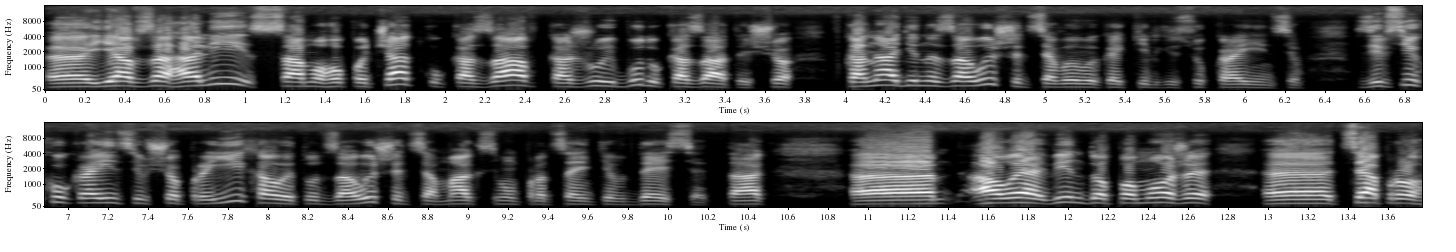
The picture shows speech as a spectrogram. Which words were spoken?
Е, я взагалі з самого початку казав, кажу і буду казати, що в Канаді не залишиться велика кількість українців. Зі всіх українців, що приїхали, тут залишиться максимум процентів 10. Так? Е, але він допоможе, ця програма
